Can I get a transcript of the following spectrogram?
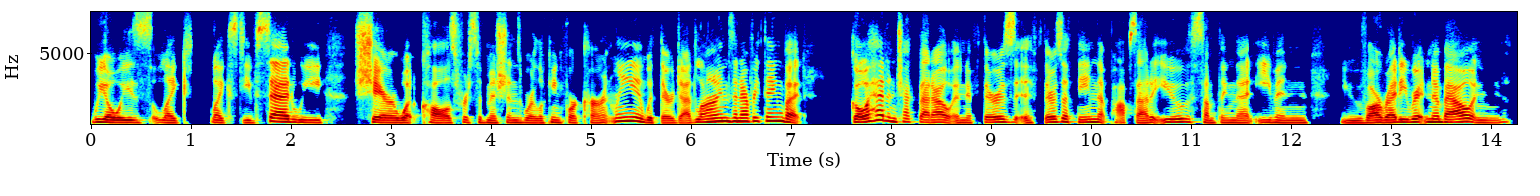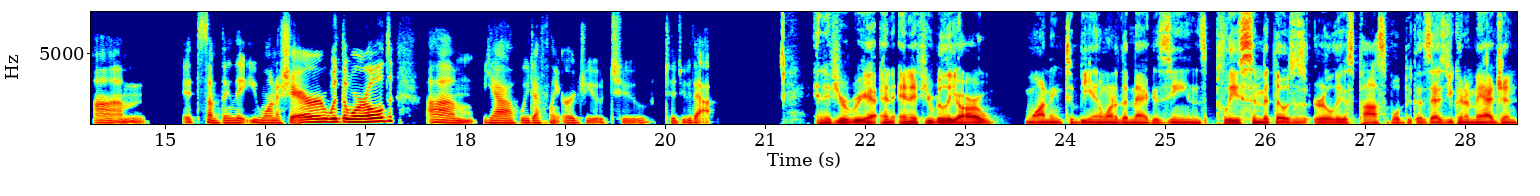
we always like like Steve said, we share what calls for submissions we're looking for currently with their deadlines and everything, but go ahead and check that out and if there's if there's a theme that pops out at you, something that even you've already written about and um it's something that you want to share with the world, um yeah, we definitely urge you to to do that. And if you're re- and, and if you really are wanting to be in one of the magazines, please submit those as early as possible because as you can imagine,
